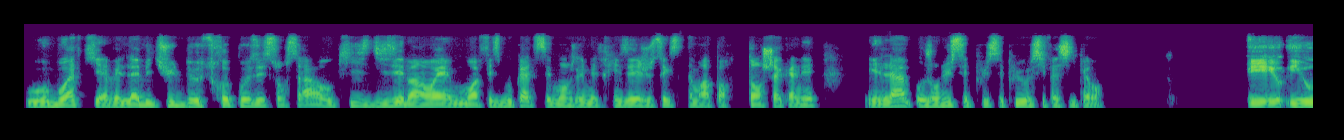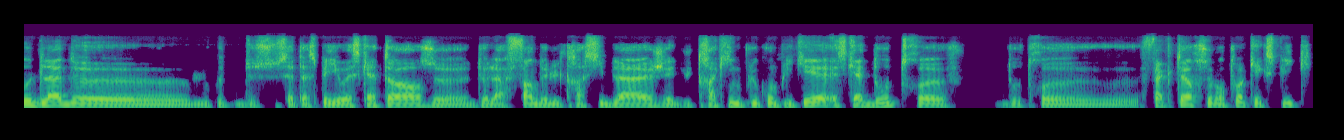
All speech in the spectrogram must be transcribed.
aux, boîtes qui avaient l'habitude de se reposer sur ça ou qui se disaient ben ouais, moi Facebook Ads c'est bon, je l'ai maîtrisé, je sais que ça me rapporte tant chaque année et là aujourd'hui c'est plus c'est plus aussi facile qu'avant. Et, au-delà de, de cet aspect iOS 14, de la fin de l'ultra ciblage et du tracking plus compliqué, est-ce qu'il y a d'autres d'autres euh, facteurs selon toi qui expliquent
